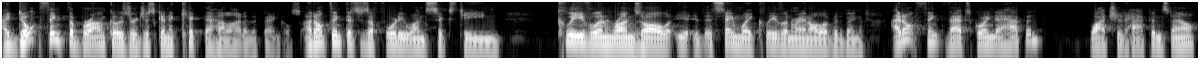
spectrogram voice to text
I don't think the Broncos are just going to kick the hell out of the Bengals. I don't think this is a 41 16 Cleveland runs all the same way Cleveland ran all over the Bengals. I don't think that's going to happen. Watch it happens now.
